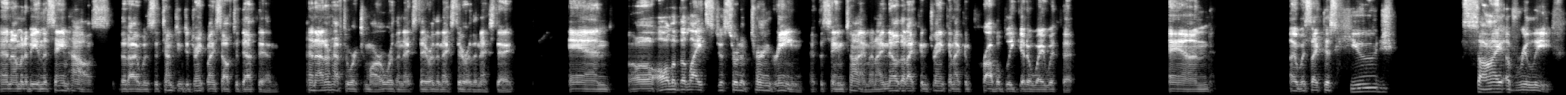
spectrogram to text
And I'm going to be in the same house that I was attempting to drink myself to death in. And I don't have to work tomorrow or the next day or the next day or the next day. And uh, all of the lights just sort of turn green at the same time. And I know that I can drink and I can probably get away with it. And it was like this huge sigh of relief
